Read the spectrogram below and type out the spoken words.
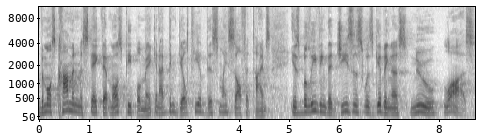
the most common mistake that most people make, and I've been guilty of this myself at times, is believing that Jesus was giving us new laws.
